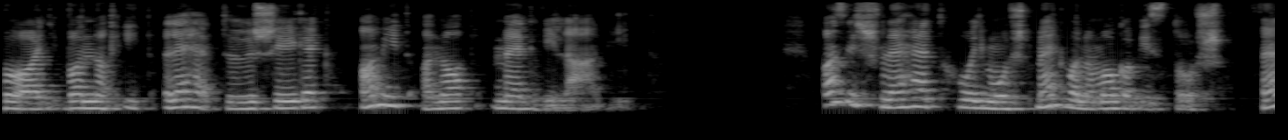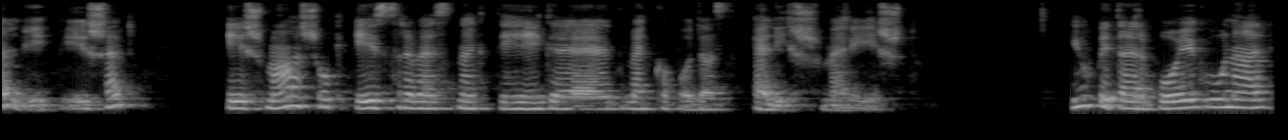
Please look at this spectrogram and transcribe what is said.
vagy vannak itt lehetőségek, amit a nap megvilágít. Az is lehet, hogy most megvan a magabiztos fellépésed, és mások észrevesznek téged, megkapod az elismerést. Jupiter bolygónál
